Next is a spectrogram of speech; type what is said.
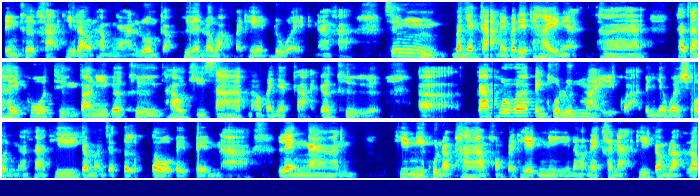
เป็นเครือข่ายที่เราทำงานร่วมกับเพื่อนระหว่างประเทศด้วยนะคะ ซึ่งบรรยากาศในประเทศไทยเนี่ยถ้าถ้าจะให้พูดถึงตอนนี้ก็คือเท่าที่ทราบเนาะบรรยากาศก็คือกล้าพูดว่าเป็นคนรุ่นใหม่ดีกว่าเป็นเยาวชนนะคะที่กำลังจะเติบโตไปเป็นแรงงาน ที่มีคุณภาพของประเทศนี้เนาะในขณะที่กำลังเรา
